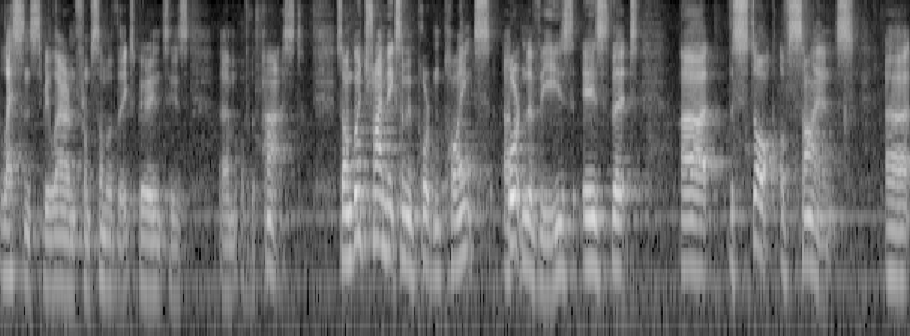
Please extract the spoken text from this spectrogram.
lessons to be learned from some of the experiences um, of the past. So I'm going to try and make some important points. Uh, important of these is that uh, the stock of science uh,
